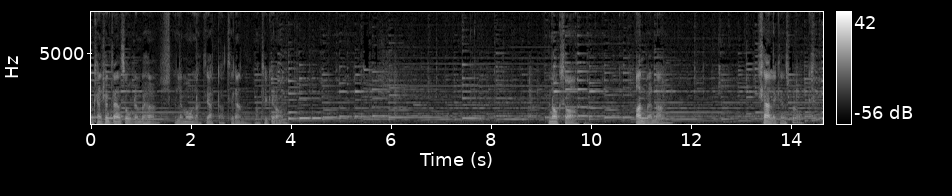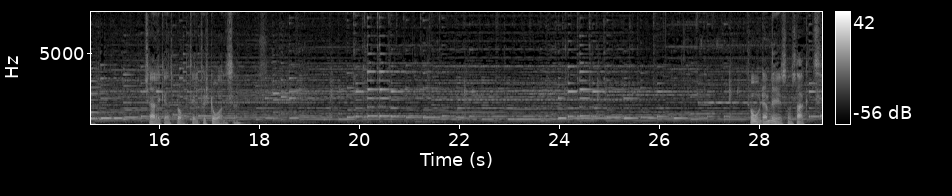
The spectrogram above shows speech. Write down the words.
Då kanske inte ens orden behövs, eller måla ett hjärta till den man tycker om. Men också använda kärlekens språk. Kärlekens språk till förståelse. För orden blir som sagt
